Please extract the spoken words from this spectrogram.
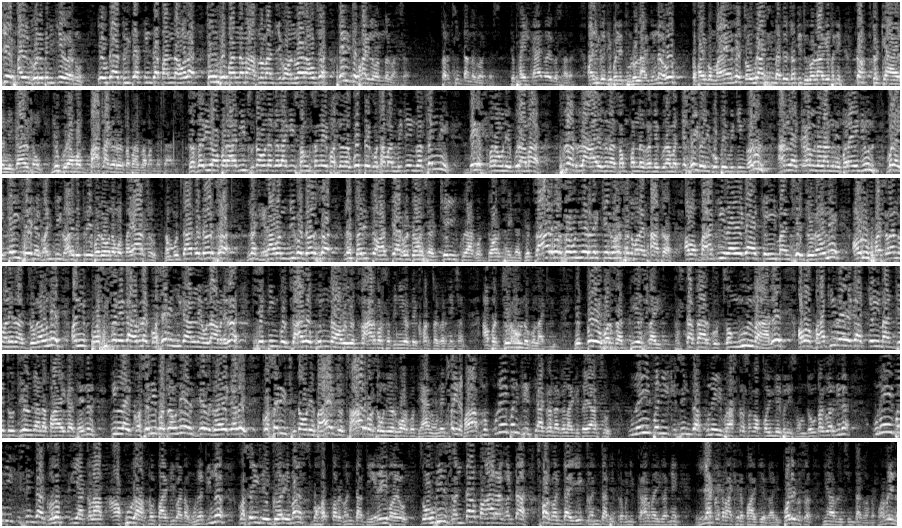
जे फाइल खोले पनि के गर्नु? एउटा दुईटा तिनटा पान्ना होला चौथो पान्नामा आफ्नो मान्छेको अनुहार आउँछ फेरि त्यो फाइल बन्द गर्छ। तर चिन्ता नगर्नुहोस्। त्यो फाइल कहाँ गएको छ र? अलिकति पनि धुलो लाग्दैन हो। तपाईँको मायाले चौरासीमा त्यो जति धुलो लागे पनि टकटक आएर निकाल्छौँ? यो कुरा म बाचा गरेर तपाईँहरूलाई भन्न चाहन्छु। जसरी अपराधी छुटाउनका लागि सँगसँगै बसेर गोप्य कोठामा मिटिङ गर्छन् नि देश बनाउने कुरामा ठुला ठुला आयोजना सम्पन्न गर्ने कुरामा त्यसै गरी गोप्य मिटिङ गरून्। हामीलाई काम नलाग्ने बनाइदिउन्। मलाई केही छैन घन्टी घरभित्रै बजाउन म तयार छु। न मुद्दाको डर छ न घेराबन्दीको डर छ न चरित्र हत्याको डर छ। केही कुराको डर छैन। यो चार वर्ष उनीहरूले के गर्छन् मलाई थाहा छ। अब बाँकी रहेका केही मान्छे जोगाउने अरू फसलान् भनेर जोगाउने अनि पसिसकेकाहरूलाई कसरी निकाल्ने होला भनेर सेटिङको जालो बुन्न अब यो चार वर्ष तिनीहरूले खर्च गर्नेछन्। अब जोगाउनको लागि यत्रो वर्ष देशलाई भ्रष्टाचारको चङ्गुलमा हाले अब बाँकी रहेका केही मान्छे जो जेल जान पाएका छैनन् तिनलाई कसरी बचाउने जेल गएकालाई कसरी छुटाउने बाहेक यो चार वर्ष उनीहरूको अर्को ध्यान हुने छैन। म आफ्नो कुनै पनि चिज त्याग गर्नका लागि तयार छु। कुनै पनि किसिमका कुनै भ्रष्टसँग कहिले पनि सम्झौता गर्दिन कुनै पनि किसिमका गलत क्रियाकलाप आफू र आफ्नो पार्टीबाट हुन दिन कसैले गरेमा बहत्तर घण्टा धेरै भयो चौबिस घण्टा बाह्र घण्टा छ घण्टा एक घण्टाभित्र पनि कारवाही गर्ने ल्याकत राखेर पार्टी अगाडि बढेको छ। यहाँहरूले चिन्ता गर्न पर्दैन।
